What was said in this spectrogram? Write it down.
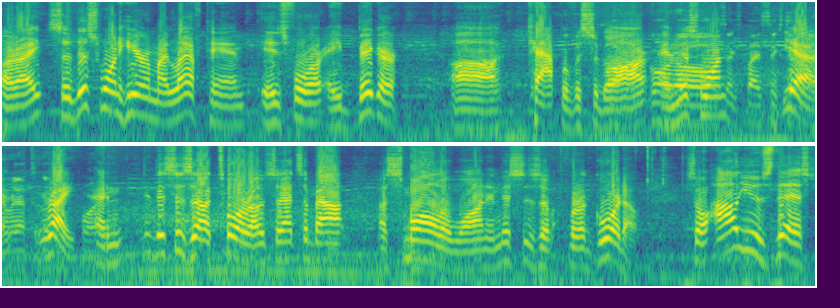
All right, so this one here in my left hand is for a bigger uh, cap of a cigar, and this Gordo, one, 6 by yeah, right. And this is a Toro, so that's about a smaller one, and this is a, for a Gordo. So I'll use this,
